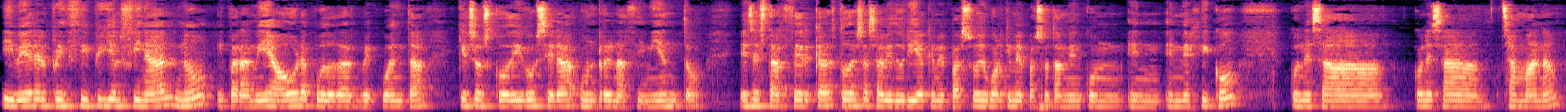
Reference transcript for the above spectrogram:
y ver el principio y el final, ¿no? Y para mí ahora puedo darme cuenta que esos códigos era un renacimiento, es estar cerca, toda esa sabiduría que me pasó, igual que me pasó también con, en, en México, con esa, con esa chamana,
